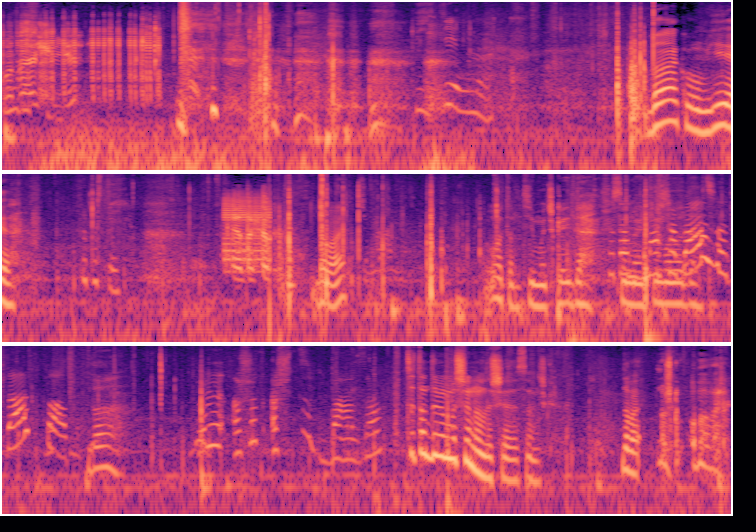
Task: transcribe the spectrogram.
Піздільно. Да, кум, є. Пропусти. Давай. О, там Тімочка йде. Що там Сімейки наша молодець. база, так, пап? Да. Ми- А що, а що це база? Це там, де ми машину лишили, сонечко. Давай, ножку, опа, вверх.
